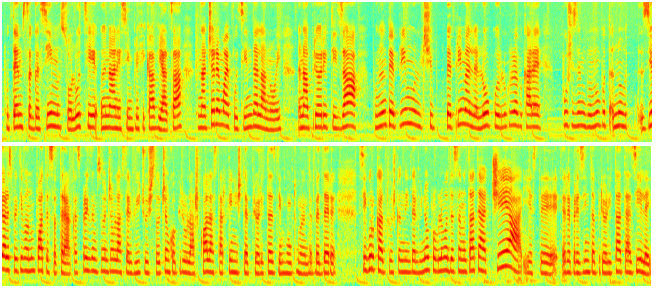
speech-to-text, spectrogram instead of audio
putem să găsim soluții în a ne simplifica viața, în a cere mai puțin de la noi, în a prioritiza punând pe primul și pe primele locuri lucrurile pe care pur și simplu nu pute, nu, ziua respectivă nu poate să treacă. Spre exemplu, să mergem la serviciu și să ducem copilul la școală, asta ar fi niște priorități din punctul meu de vedere. Sigur că atunci când intervine o problemă de sănătate, aceea este, reprezintă prioritatea zilei.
